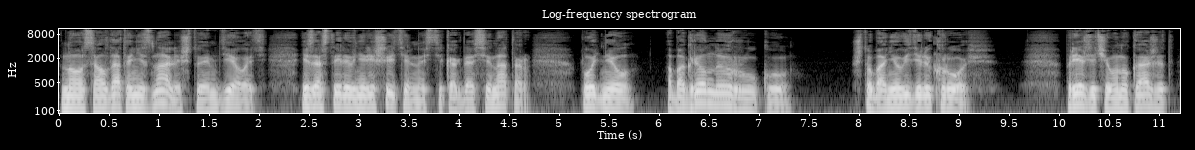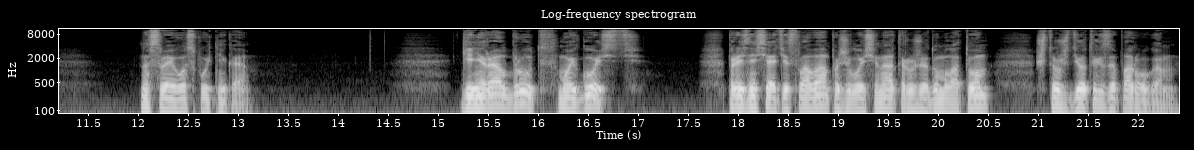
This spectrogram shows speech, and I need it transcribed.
Но солдаты не знали, что им делать, и застыли в нерешительности, когда сенатор поднял обогренную руку, чтобы они увидели кровь, прежде чем он укажет на своего спутника. «Генерал Брут, мой гость». Произнеся эти слова, пожилой сенатор уже думал о том, что ждет их за порогом.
